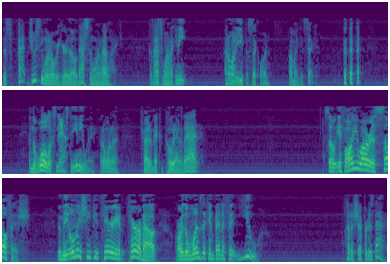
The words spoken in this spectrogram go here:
This fat, juicy one over here, though, that's the one I like. Because that's the one I can eat. I don't want to eat the sick one. I might get sick. and the wool looks nasty anyway. I don't want to try to make a coat out of that. So if all you are is selfish, then the only sheep you care, care about are the ones that can benefit you. What kind of shepherd is that?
